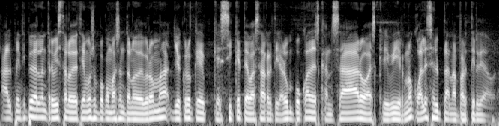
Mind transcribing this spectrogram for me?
al principio de la entrevista lo decíamos un poco más en tono de broma, yo creo que, que sí que te vas a retirar un poco a descansar o a escribir, ¿no? ¿Cuál es el plan a partir de ahora?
